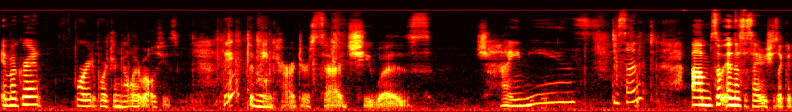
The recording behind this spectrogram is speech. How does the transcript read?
immigrant for fortune teller. Well, she's, I think the main character said she was Chinese descent. Um, so in the society, she's like a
